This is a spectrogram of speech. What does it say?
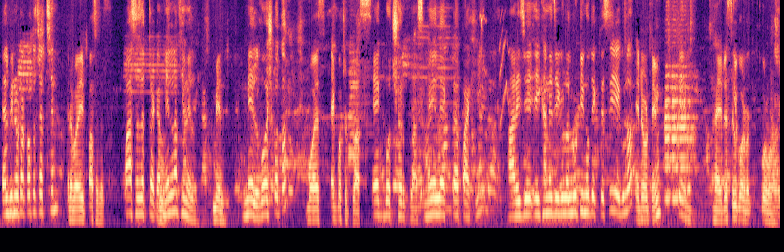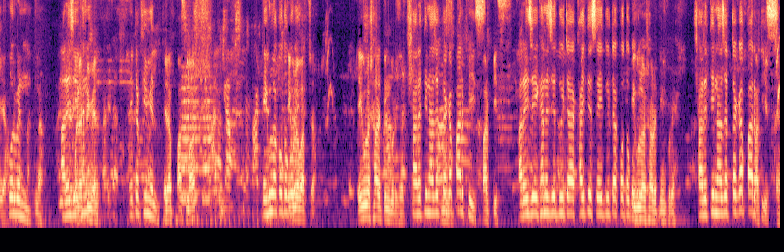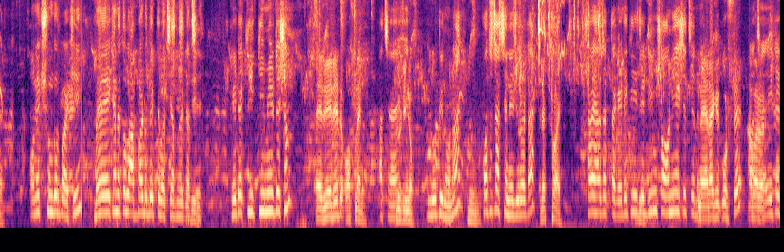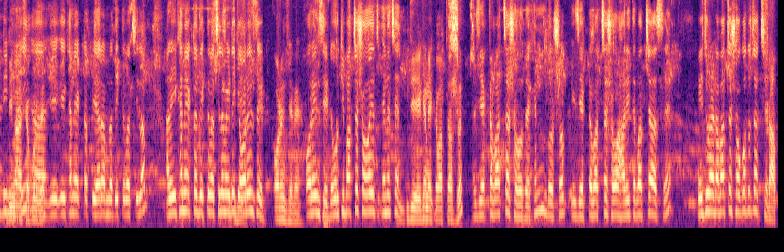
এলবিনোটা কত চাচ্ছেন? এটা ভাই পাঁচ হাজার। পাঁচ হাজার টাকা। মেল না ফিমেল মেল মেল বয়স কত? বয়স এক বছর প্লাস এক বছর প্লাস মেল একটা পাখি। আর এই যে এইখানে যেগুলো লুটিনো দেখতেছি এগুলো এটাও টেম। টেম। হ্যাঁ এটা সেল করব করব না ভাইয়া। করবেন না? না। আর এই যে এখানে female। এটা ফিমেল এটা পাঁচ মাস। এগুলো কত করে? এগুলো বাচ্চা। এগুলো সাড়ে তিন করে যাচ্ছে। সাড়ে তিন হাজার টাকা পার পিস পার পিস আর এই যে এখানে যে দুইটা খাইতেছে এই দুইটা কত করে? এগুলো সাড়ে তিন করে। সাড়ে তিন হাজার টাকা পার পার পিস হ্যাঁ। অনেক সুন্দর পাখি। ভাই এখানে তো লাভ বার্ডও দেখতে পাচ্ছি আপনার কাছে। এটা কি কি মিউটেশন রেডেড অফলাইন আচ্ছা লুটিনো। লুটিনো না? কত চাচ্ছেন এই জোড়াটা? এটা ছয়। ছয় হাজার টাকা। এটা কি যে ডিম সহ নিয়ে এসেছেন? না এর আগে করছে আবার আচ্ছা, এটা ডিম নাই। এখানে একটা পেয়ার আমরা দেখতে পাচ্ছিলাম। আর এখানে একটা দেখতে পাচ্ছিলাম এটা কি অরেঞ্জ সেট অরেঞ্জ এটা অরেঞ্জ সেট ওর কি বাচ্চা সহ এনেছেন? জি এখানে একটা বাচ্চা আছে। এই যে একটা বাচ্চা সহ দেখেন দর্শক এই যে একটা বাচ্চা সহ হাড়িতে বাচ্চা আছে। এই জোড়াটা বাচ্চা সহ কত চাচ্ছে সাপ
